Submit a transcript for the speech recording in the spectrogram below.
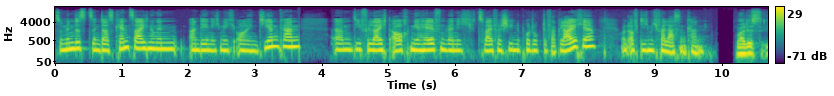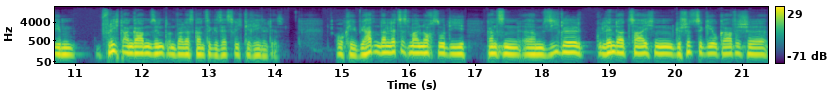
Zumindest sind das Kennzeichnungen, an denen ich mich orientieren kann, ähm, die vielleicht auch mir helfen, wenn ich zwei verschiedene Produkte vergleiche und auf die ich mich verlassen kann. Weil es eben Pflichtangaben sind und weil das Ganze gesetzlich geregelt ist. Okay, wir hatten dann letztes Mal noch so die ganzen ähm, Siegel, Länderzeichen, geschützte geografische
